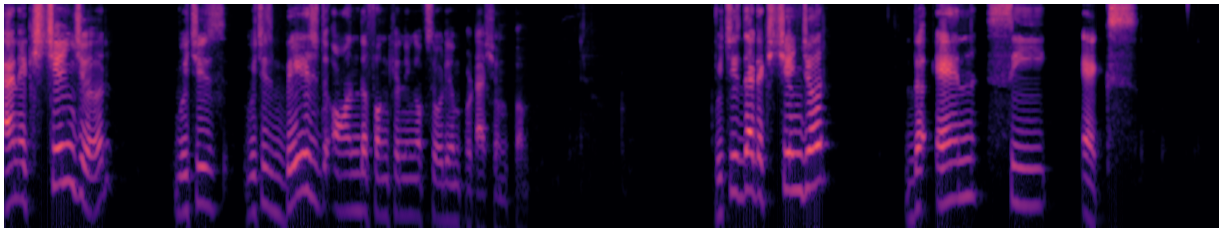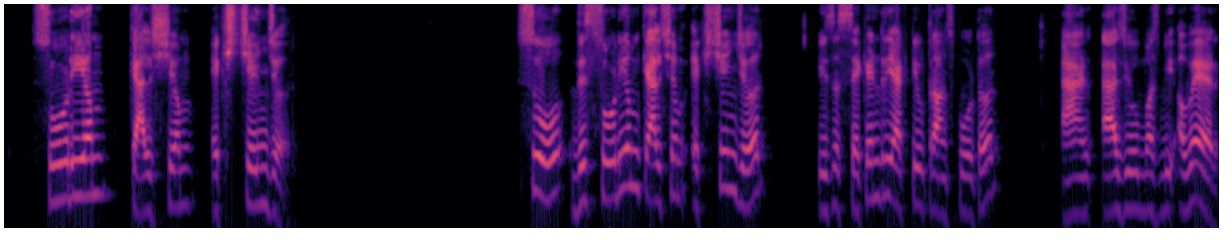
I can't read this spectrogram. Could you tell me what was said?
an exchanger which is which is based on the functioning of sodium potassium pump. Which is that exchanger? The NCX, sodium calcium exchanger. So, this sodium calcium exchanger is a secondary active transporter and as you must be aware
